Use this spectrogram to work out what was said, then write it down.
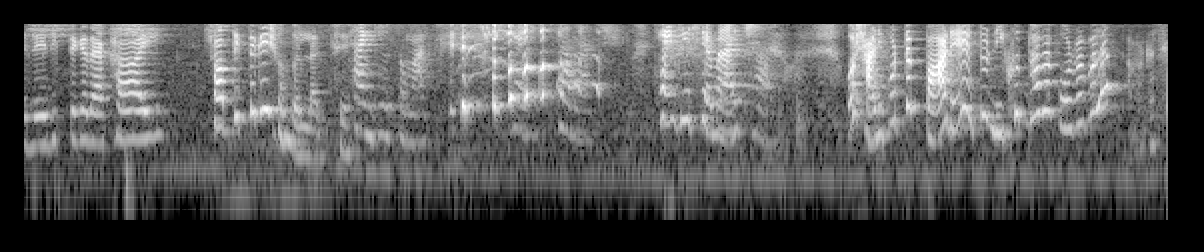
এই যে এদিক থেকে দেখাই সব দিক থেকেই সুন্দর লাগছে। Thank you so much thank you so much ও শাড়ি পরতে পারে একটু নিখুঁত ভাবে পরবে বলে আমার কাছে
